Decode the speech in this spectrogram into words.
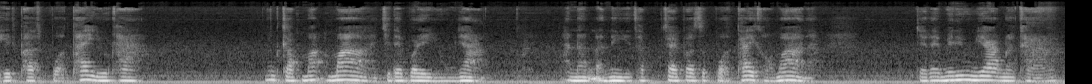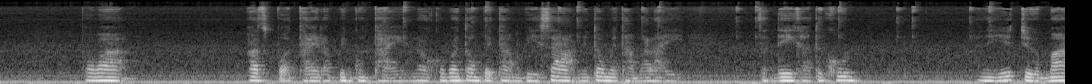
เฮ็ดพาสปอร์ตไทยอยู่ค่ะ มันกลับมามาจะได้บริยุ่งยาก อันนั้นอันนี้ถ้าใช้พาสปอร์ตไทยเขามานะจะได้ไม่ได้ยุ่งยากนะคะ เพราะว่าพาสปอร์ตไทยเราเป็นคนไทย เราก็ไม่ต้องไปทำวีซ่าไม่ต้องไปทำอะไร สันเดย์ค่ะทุกคนอันนี้เจอมา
